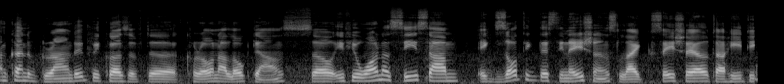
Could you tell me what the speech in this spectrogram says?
I'm kind of grounded because of the corona lockdowns. So if you want to see some exotic destinations like Seychelles, Tahiti,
